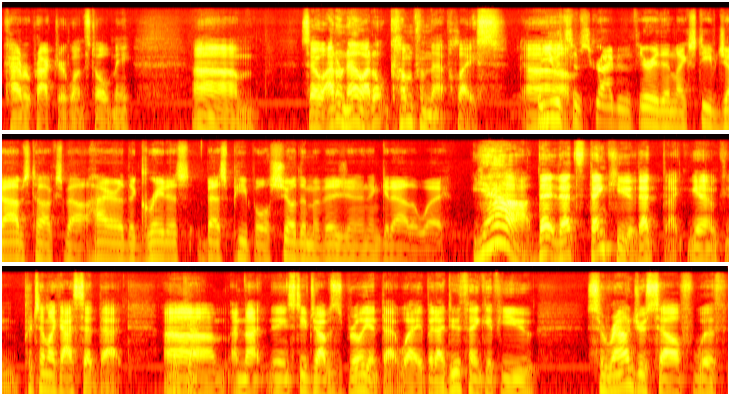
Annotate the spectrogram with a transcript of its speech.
chiropractor once told me. Um, so I don't know. I don't come from that place. Well, you would Um, subscribe to the theory then, like Steve Jobs talks about, hire the greatest, best people, show them a vision, and then get out of the way. Yeah, that, that's thank you. That you know, pretend like I said that. Um, I'm not. I mean, Steve Jobs is brilliant that way, but I do think if you surround yourself with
